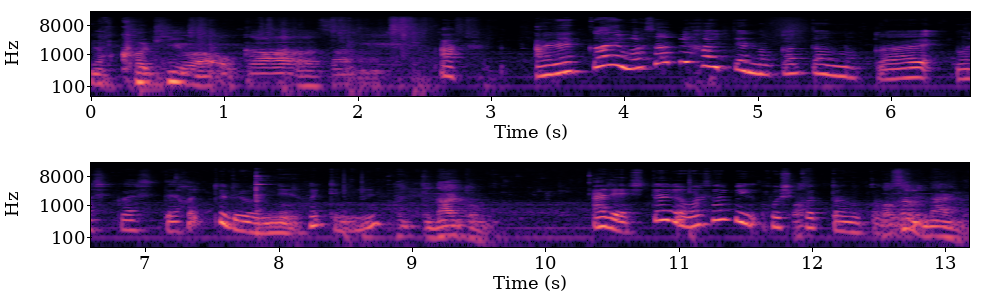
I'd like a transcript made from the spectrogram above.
残りはお母さん。ああれかい？わさび入ってなかったのかい？もしかして。入ってるよね。入ってない？入ってないと思う。あれしたらわさび欲しかったのかな？わさびないね。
